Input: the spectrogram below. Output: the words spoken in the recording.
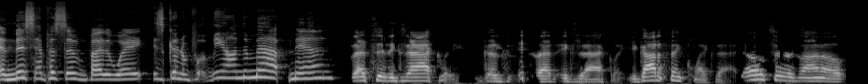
And this episode, by the way, is going to put me on the map, man. That's it exactly. Because that exactly. You got to think like that. Joe Cerisano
